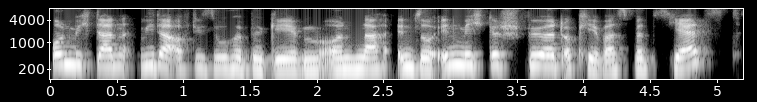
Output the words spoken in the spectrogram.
und mich dann wieder auf die Suche begeben und nach in so in mich gespürt, okay, was wird's jetzt?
